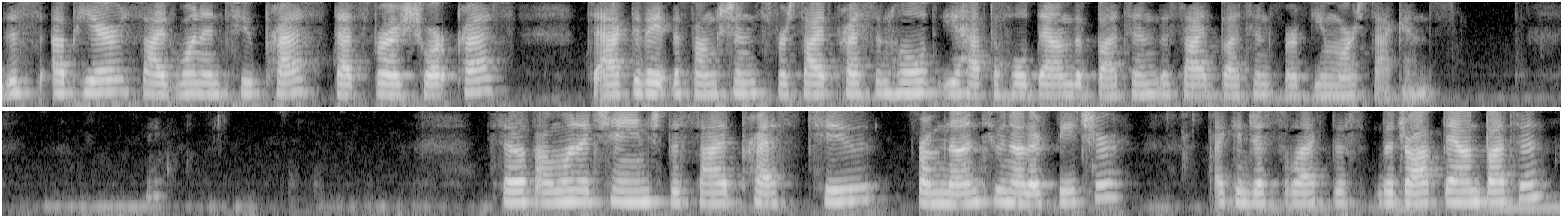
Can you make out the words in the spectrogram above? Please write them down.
This up here, side 1 and 2 press, that's for a short press. To activate the functions for side press and hold, you have to hold down the button, the side button, for a few more seconds. So if I want to change the side press 2 from none to another feature, I can just select this, the drop down button.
